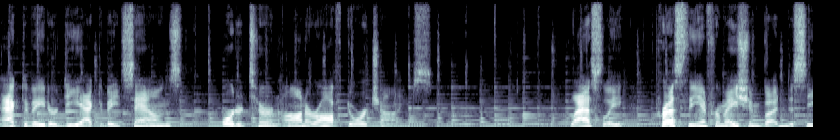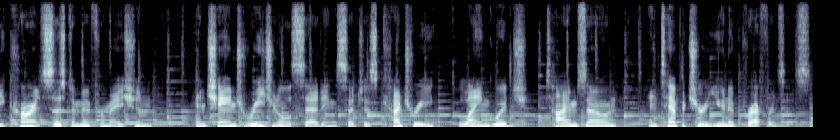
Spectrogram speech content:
activate or deactivate sounds, or to turn on or off door chimes. Lastly, press the Information button to see current system information and change regional settings such as country, language, time zone, and temperature unit preferences.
